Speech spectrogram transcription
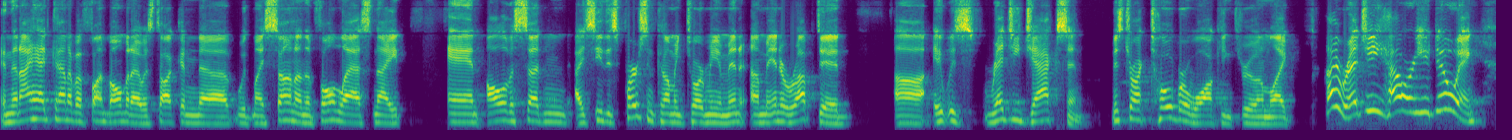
And then I had kind of a fun moment. I was talking uh, with my son on the phone last night, and all of a sudden I see this person coming toward me. I'm, in, I'm interrupted. Uh, it was Reggie Jackson, Mr. October, walking through, and I'm like, "Hi, Reggie. How are you doing?"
